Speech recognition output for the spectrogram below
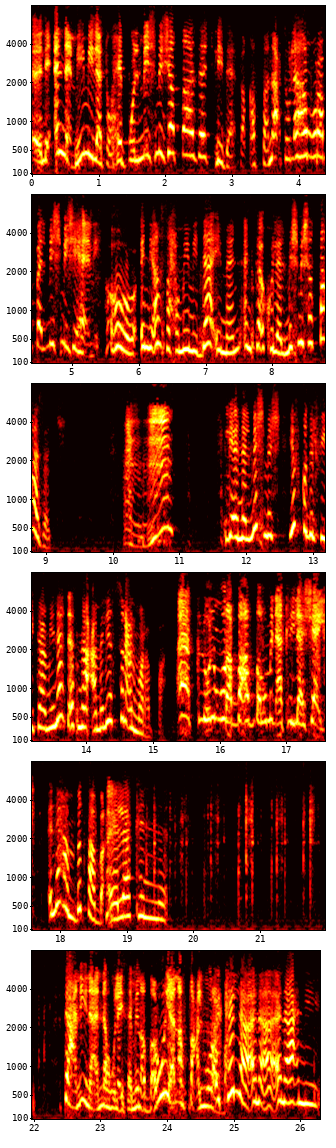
لأن ميمي لا تحب المشمش الطازج. لذا فقد صنعت لها مربى المشمش هذه. أوه إني أنصح ميمي دائما أن تأكل المشمش الطازج. لأن المشمش يفقد الفيتامينات أثناء عملية صنع المربى. أكل المربى أفضل من أكل لا شيء. نعم بالطبع. لكن تعنين أنه ليس من الضروري أن أصنع المربى. كلا أنا أنا أعني.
